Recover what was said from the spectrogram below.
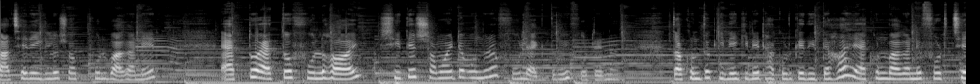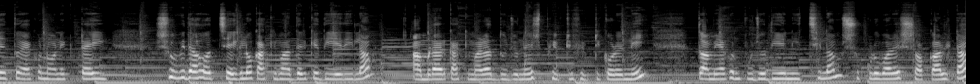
গাছের এগুলো সব ফুল বাগানের। এত এত ফুল হয়, শীতের সময়টা বন্ধুরা ফুল একদমই ফোটে না। তখন তো কিনে কিনে ঠাকুরকে দিতে হয়, এখন বাগানে ফুটছে, তো এখন অনেকটাই সুবিধা হচ্ছে। এগুলো কাকিমাদেরকে দিয়ে দিলাম। আমরা আর কাকিমারা দুজনে ফিফটি ফিফটি করে নেই। তো আমি এখন পুজো দিয়ে নিচ্ছিলাম শুক্রবারের সকালটা।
